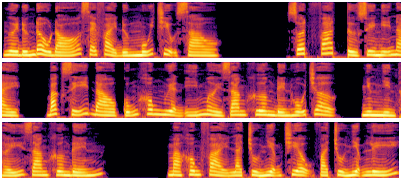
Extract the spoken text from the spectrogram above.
người đứng đầu đó sẽ phải đứng mũi chịu sao. Xuất phát từ suy nghĩ này, bác sĩ Đào cũng không nguyện ý mời Giang Khương đến hỗ trợ, nhưng nhìn thấy Giang Khương đến, mà không phải là chủ nhiệm Triệu và chủ nhiệm Lý,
